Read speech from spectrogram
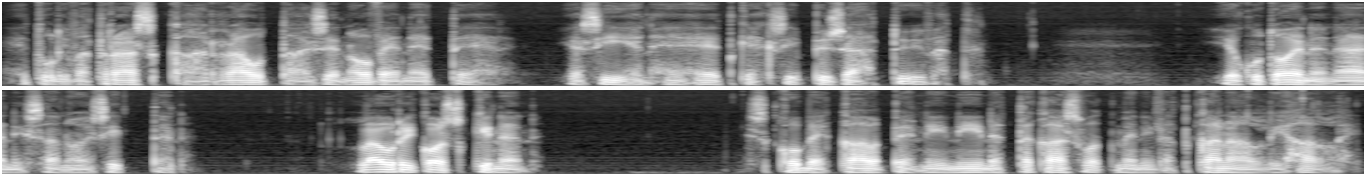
He tulivat raskaan rautaisen oven eteen ja siihen he hetkeksi pysähtyivät. Joku toinen ääni sanoi sitten, Lauri Koskinen. Skobe kalpeni niin, että kasvot menivät kananlihalle,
